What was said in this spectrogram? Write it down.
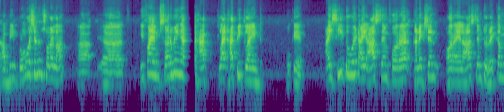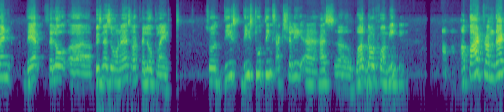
abdin promotion சொல்லலாம் uh, uh, if i am serving a hap- happy client okay i see to it i ask them for a connection or i'll ask them to recommend their fellow uh, business owners or fellow clients so these these two things actually uh, has uh, worked out for me A- apart from that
